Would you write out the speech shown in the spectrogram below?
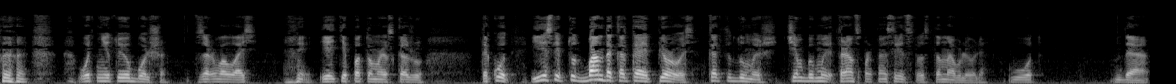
Вот нет ее больше. Взорвалась. Я тебе потом расскажу. Так вот, если бы тут банда какая перлась, как ты думаешь, чем бы мы транспортное средство останавливали? Вот. Да.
